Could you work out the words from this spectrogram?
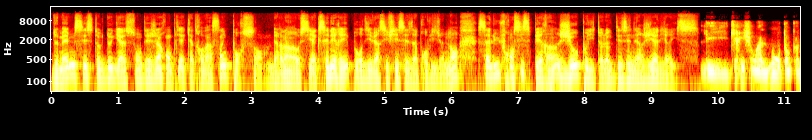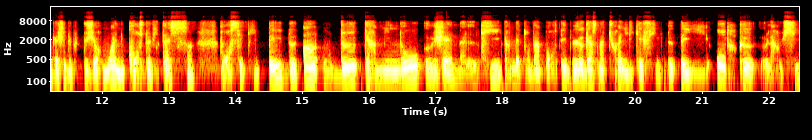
De même, ses stocks de gaz sont déjà remplis à 85%. Berlin a aussi accéléré pour diversifier ses approvisionnements. Salut Francis Perrin, géopolitologue des énergies à l'IRIS. Les dirigeants allemands ont donc engagé depuis plusieurs mois une course de vitesse pour s'équiper de un ou deux terminaux GNL qui permettent d'importer le gaz naturel liquéfié de pays autres que la Russie.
